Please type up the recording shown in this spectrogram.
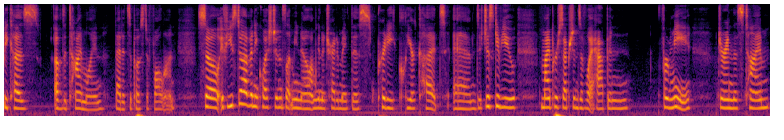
because of the timeline that it's supposed to fall on. So, if you still have any questions, let me know. I'm going to try to make this pretty clear cut and just give you my perceptions of what happened for me during this time.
